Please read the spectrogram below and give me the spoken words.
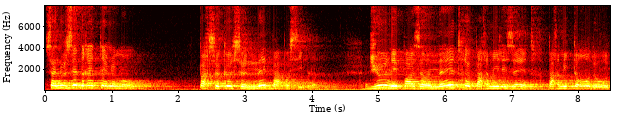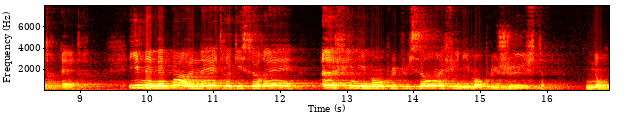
Ça nous aiderait tellement, parce que ce n'est pas possible. Dieu n'est pas un être parmi les êtres, parmi tant d'autres êtres. Il n'est même pas un être qui serait infiniment plus puissant, infiniment plus juste Non,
